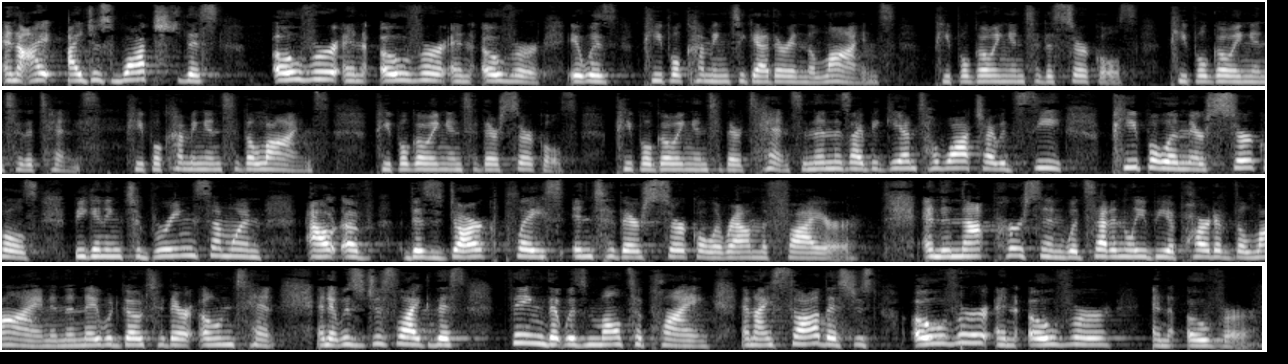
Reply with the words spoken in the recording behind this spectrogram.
And I, I just watched this over and over and over. It was people coming together in the lines, people going into the circles, people going into the tents, people coming into the lines, people going into their circles, people going into their tents. And then as I began to watch, I would see people in their circles beginning to bring someone out of this dark place into their circle around the fire. And then that person would suddenly be a part of the line, and then they would go to their own tent. And it was just like this thing that was multiplying. And I saw this just over and over and over.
